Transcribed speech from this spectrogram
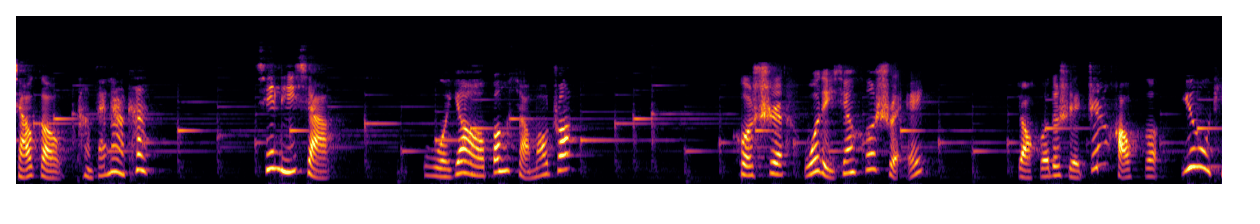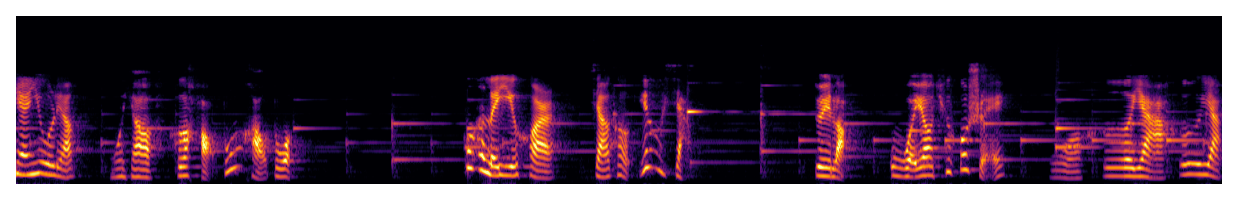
小狗躺在那儿看，心里想：我要帮小猫抓，可是我得先喝水。小河的水真好喝，又甜又凉，我要喝好多好多。过了一会儿，小狗又想：对了，我要去喝水，我喝呀喝呀，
